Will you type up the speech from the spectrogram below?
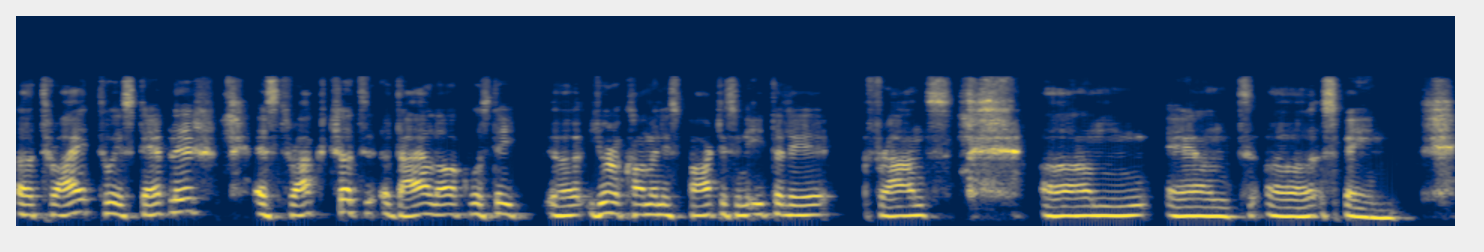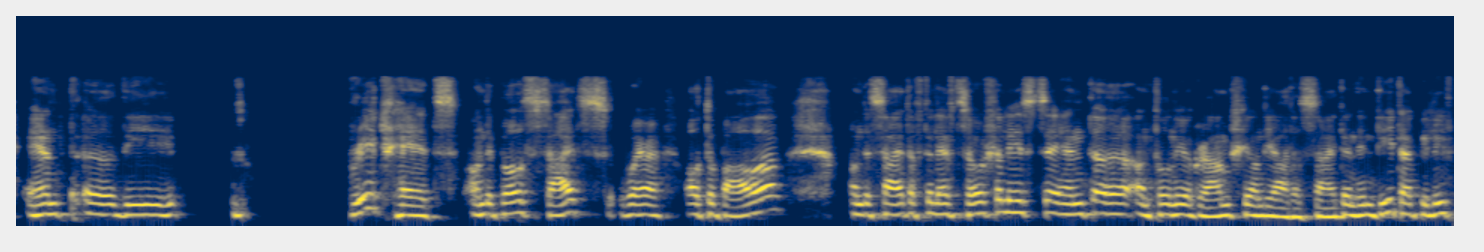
uh, tried to establish a structured dialogue with the uh, Euro-communist parties in Italy, France, um, and uh, Spain. And the bridgeheads on the both sides were Otto Bauer on the side of the left socialists and uh, Antonio Gramsci on the other side. And indeed, I believe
